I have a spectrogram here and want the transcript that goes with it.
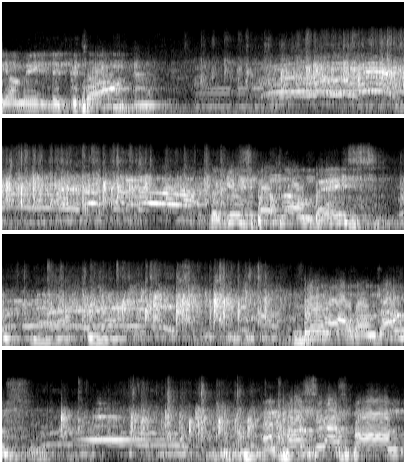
Iommi lead guitar. The Giz Butler on bass. Bill Ward on drums. And Ozzy Osbourne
